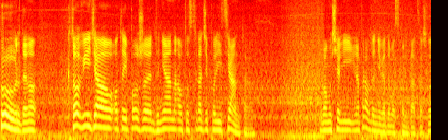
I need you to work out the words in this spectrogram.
Kurde, no. Kto widział o tej porze dnia na autostradzie policjanta? Chyba musieli naprawdę nie wiadomo skąd wracać. No,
